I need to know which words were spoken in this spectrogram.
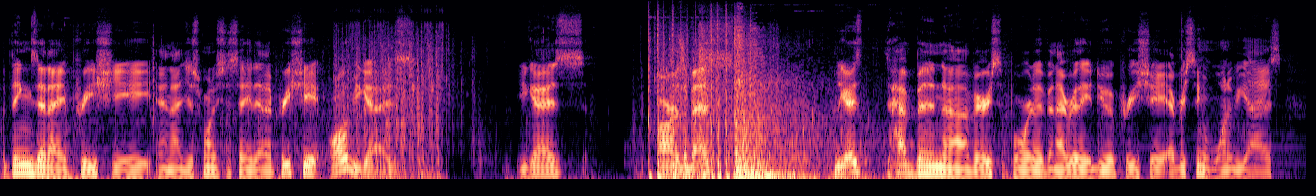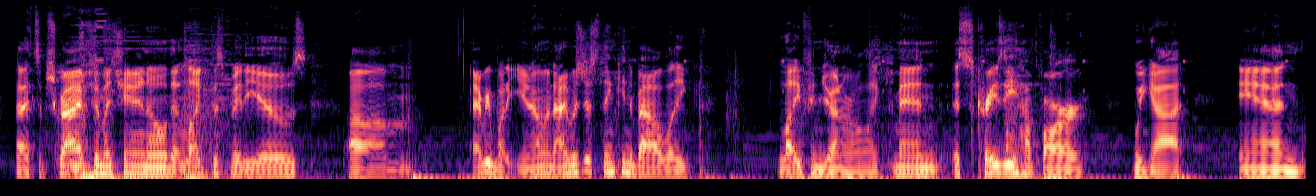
the things that I appreciate. And I just wanted to say that I appreciate all of you guys. You guys are the best. You guys have been uh, very supportive and I really do appreciate every single one of you guys that subscribe to my channel, that like this videos, um, everybody, you know. And I was just thinking about like life in general. Like, man, it's crazy how far we got, and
